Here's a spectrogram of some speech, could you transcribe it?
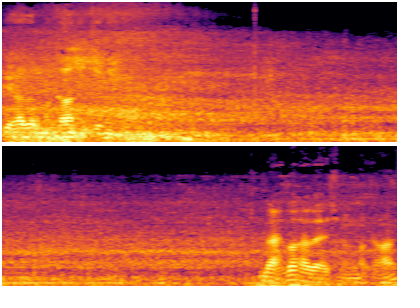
في هذا المكان. الجميل لحظة هذا اسم المكان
